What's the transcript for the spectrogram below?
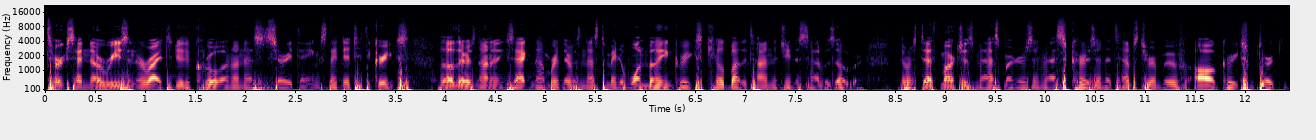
Turks had no reason or right to do the cruel and unnecessary things they did to the Greeks. Although there is not an exact number, there was an estimated 1 million Greeks killed by the time the genocide was over. There was death marches, mass murders, and massacres in attempts to remove all Greeks from Turkey.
